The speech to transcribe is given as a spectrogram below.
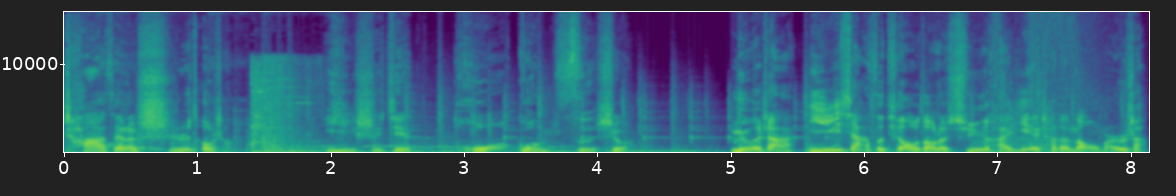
插在了石头上，一时间火光四射。哪吒一下子跳到了巡海夜叉的脑门上。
